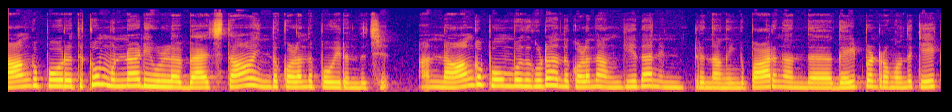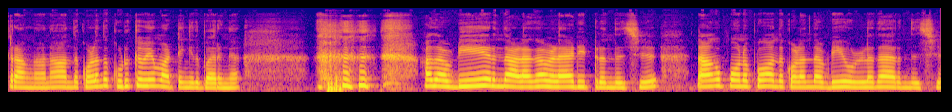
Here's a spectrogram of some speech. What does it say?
நாங்கள் போகிறதுக்கு முன்னாடி உள்ள பேட்ச் தான் இந்த குழந்த போயிருந்துச்சு. நாங்கள் போகும்போது கூட அந்த குழந்த அங்கேயே தான் நின்றுட்டு இருந்தாங்க இங்கே பாருங்கள் அந்த கைட் பண்ணுறவங்க வந்து கேட்குறாங்க ஆனால் அந்த குழந்த கொடுக்கவே மாட்டேங்குது பாருங்கள் அது அப்படியே இருந்து அழகாக விளையாடிட்டு இருந்துச்சு. நாங்கள் போனப்போ அந்த குழந்த அப்படியே உள்ளே தான் இருந்துச்சு.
